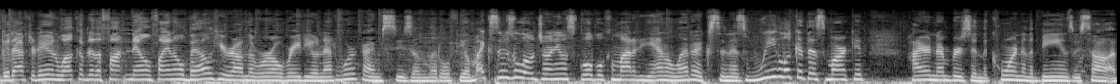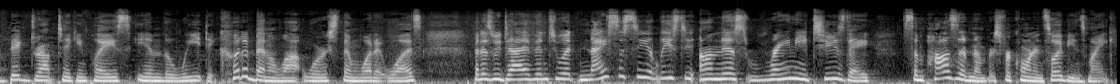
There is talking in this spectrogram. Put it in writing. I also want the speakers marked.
Speaker 1: Good afternoon. Welcome to the Fontanelle Final Bell here on the Rural Radio Network. I'm Susan Littlefield. Mike Zuzolo joining us, Global Commodity Analytics. And as we look at this market, higher numbers in the corn and the beans, we saw a big drop taking place in the wheat. It could have been a lot worse than what it was. But as we dive into it, nice to see, at least on this rainy Tuesday, some positive numbers for corn and soybeans, Mike.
